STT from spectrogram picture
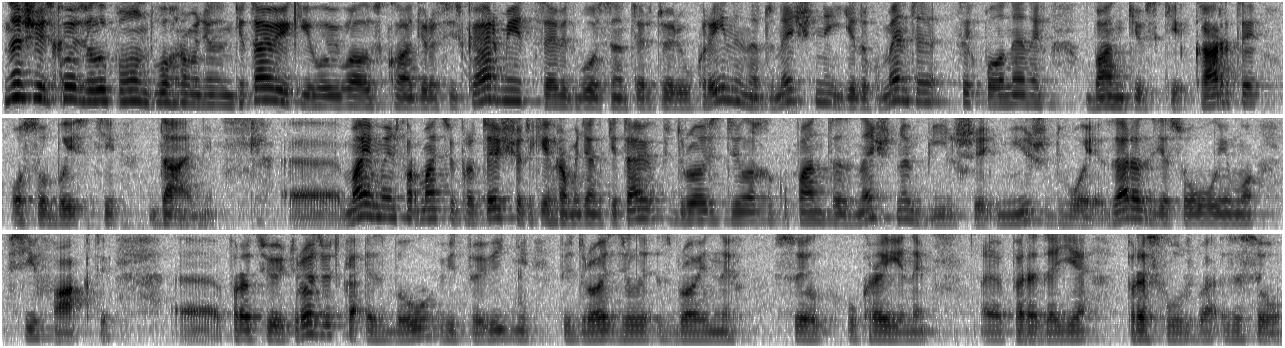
Наші військові взяли в полон двох громадянин Китаю, які воювали в складі російської армії. Це відбулося на території України на Донеччині. Є документи цих полонених, банківські карти, особисті дані. Е, Маємо інформацію про те, що таких громадян Китаю в підрозділах окупанта значно більше ніж двоє. Зараз з'ясовуємо всі факти. Е, Працюють розвідка, СБУ, відповідні підрозділи Збройних сил України. Е, Передає прес-служба ЗСУ.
